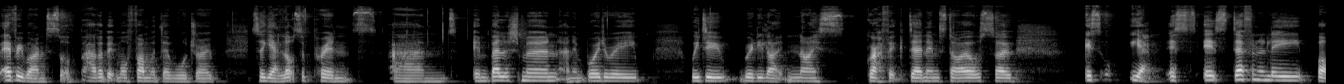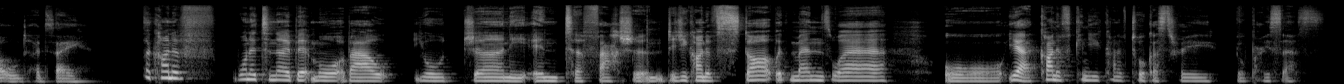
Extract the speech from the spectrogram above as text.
everyone to sort of have a bit more fun with their wardrobe. So yeah, lots of prints and embellishment and embroidery. We do really like nice graphic denim styles. So it's yeah, it's it's definitely bold, I'd say. I kind of wanted to know a bit more about your journey into fashion. Did you kind of start with menswear or yeah, kind of can you kind of talk us through your process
